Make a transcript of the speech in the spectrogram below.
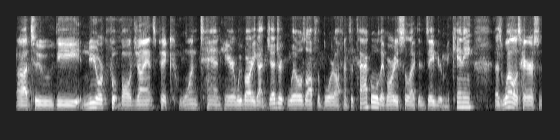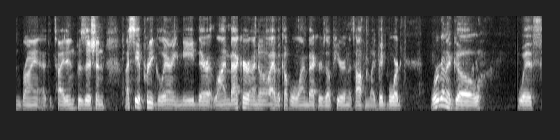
uh, to the New York Football Giants, pick 110 here. We've already got Jedrick Wills off the board, offensive tackle. They've already selected Xavier McKinney as well as Harrison Bryant at the tight end position. I see a pretty glaring need there at linebacker, and I know I have a couple of linebackers up here in the top of my big board. We're going to go with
